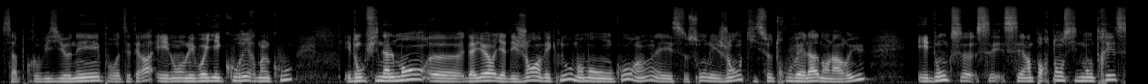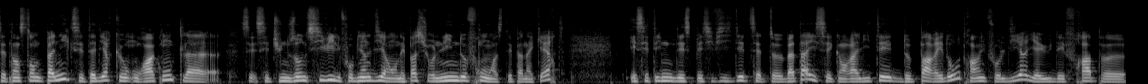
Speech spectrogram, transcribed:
s'approvisionner, pour etc. Et on les voyait courir d'un coup. Et donc finalement, d'ailleurs, il y a des gens avec nous au moment où on court, hein, et ce sont les gens qui se trouvaient là dans la rue et donc, c'est important aussi de montrer cet instant de panique, c'est-à-dire qu'on raconte, c'est une zone civile, il faut bien le dire, on n'est pas sur une ligne de front à Stepanakert. Et c'était une des spécificités de cette euh, bataille, c'est qu'en réalité, de part et d'autre, hein, il faut le dire, il y a eu des frappes euh,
